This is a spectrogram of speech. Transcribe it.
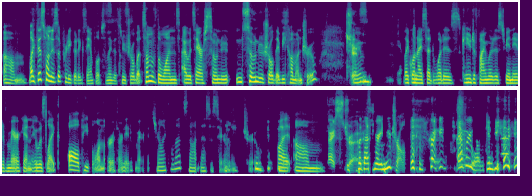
Um, like this one is a pretty good example of something that's neutral, but some of the ones I would say are so new, so neutral they become untrue. Sure. right? Like when I said, "What is? Can you define what it is to be a Native American?" It was like all people on the earth are Native Americans. You're like, well, that's not necessarily true, but um, Nice try. but that's very neutral, right? Everyone can be a Native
